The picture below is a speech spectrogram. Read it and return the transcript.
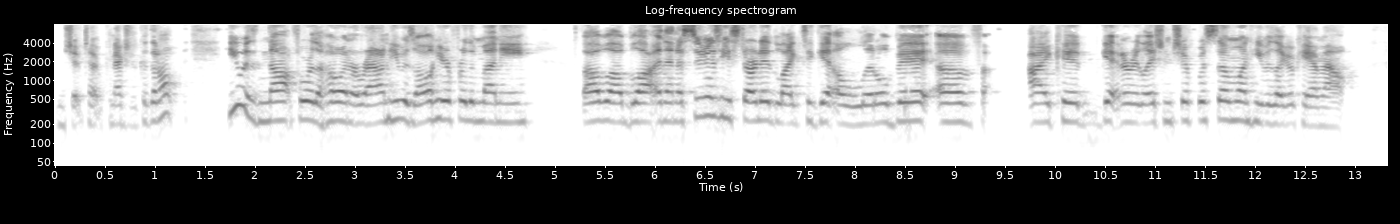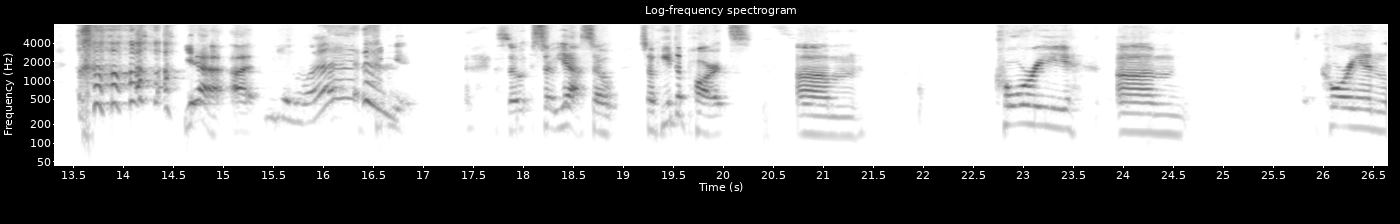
relationship type connection. Because I don't, he was not for the hoeing around. He was all here for the money, blah blah blah. And then as soon as he started like to get a little bit of, I could get in a relationship with someone, he was like, okay, I'm out. yeah. I, like, what? he- so so yeah, so so he departs. Um, Corey, um, Corey and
